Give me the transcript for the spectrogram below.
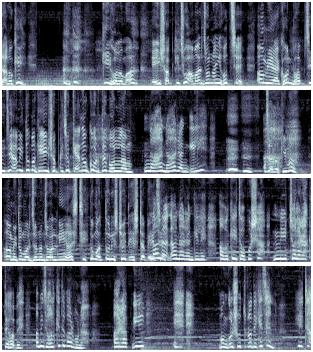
জানো কি? কি হলো মা? এই সব কিছু আমার জন্যই হচ্ছে। আমি এখন ভাবছি যে আমি তোমাকে এই সব কিছু কেন করতে বললাম? না না রঙ্গিলি। জানো কি মা? আমি তোমার জন্য জল নিয়ে আসছি। তোমার তো নিশ্চয়ই তেষ্টা পেয়েছে। না না না রঙ্গিলে আমাকে এই তপস্যা নির্জলা রাখতে হবে। আমি জল খেতে পারব না। আর আপনি মঙ্গলসূত্র দেখেছেন? এটা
